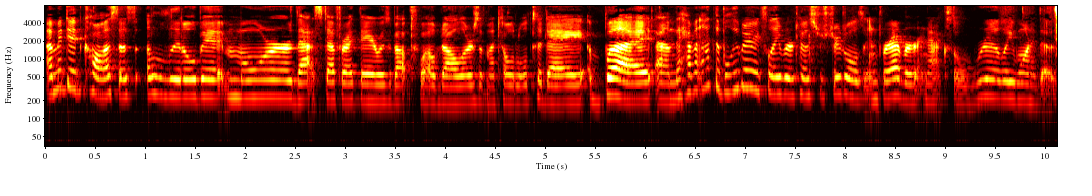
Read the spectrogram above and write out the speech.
um, it did cost us a little bit more. That stuff right there was about $12 of my total today. But um, they haven't had the blueberry flavor toaster strudels in forever and Axel really wanted those.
